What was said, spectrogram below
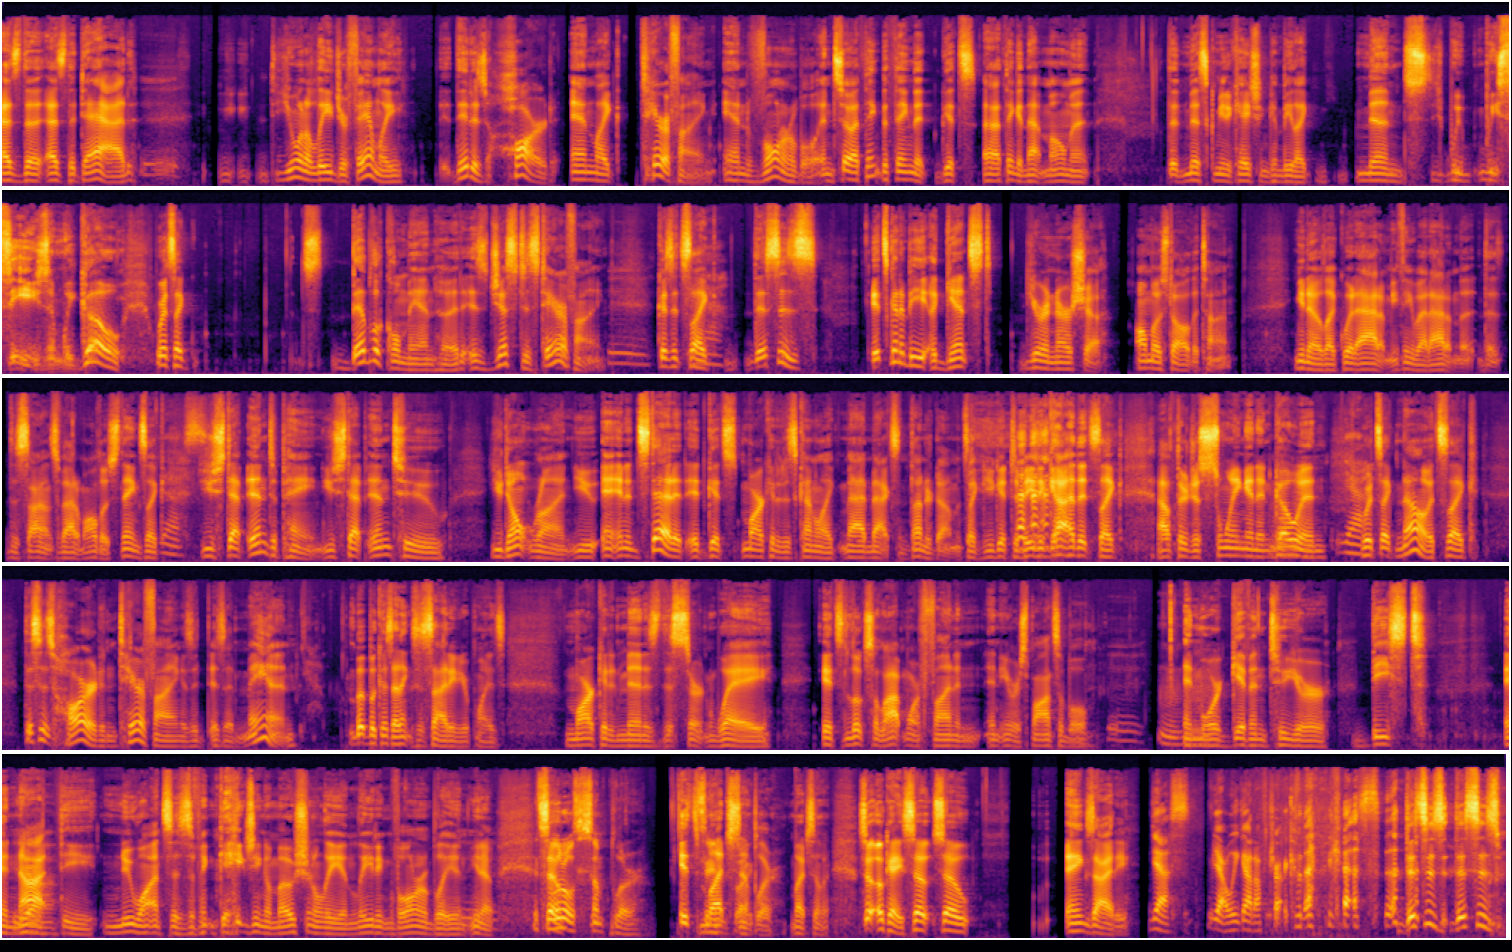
as the as the dad, mm-hmm. you, you want to lead your family. It is hard and like terrifying and vulnerable. And so I think the thing that gets, I think in that moment, the miscommunication can be like men we we seize and we go where it's like biblical manhood is just as terrifying. Mm. Because it's like this is it's going to be against your inertia almost all the time. You know like with adam you think about adam the, the the silence of adam all those things like Yes. you step into pain you step into you don't run. You and, and instead it, it gets marketed as kind of like mad max and thunderdome. It's like you get to be the guy that's like out there just swinging and mm-hmm. going Yeah. where it's like no it's like this is hard and terrifying as a as a man. But because i think society to your point is marketed men as this certain way it looks a lot more fun and, and irresponsible mm. and mm-hmm. more given to your beast and not Yeah. the nuances of engaging emotionally and leading vulnerably and you know It's So- a little simpler. it's Seems much like- simpler much simpler so okay so so anxiety Yes. Yeah, we got off track of that, I guess. this is this is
